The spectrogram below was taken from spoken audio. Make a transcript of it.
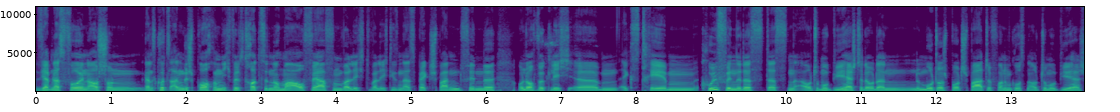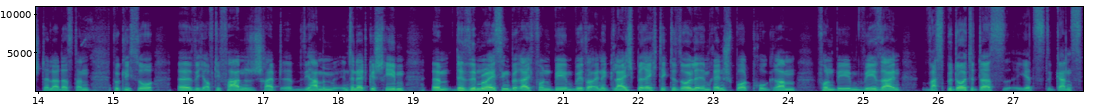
Sie haben das vorhin auch schon ganz kurz angesprochen. Ich will es trotzdem nochmal aufwerfen, weil ich, weil ich diesen Aspekt spannend finde und auch wirklich ähm, extrem cool finde, dass, dass ein Automobilhersteller oder eine Motorsportsparte von einem großen Automobilhersteller das dann wirklich so äh, sich auf die Fahnen schreibt. Äh, Sie haben im Internet geschrieben, ähm, der Simracing-Bereich von BMW soll eine gleichberechtigte Säule im Rennsportprogramm von BMW sein. Was bedeutet das jetzt ganz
